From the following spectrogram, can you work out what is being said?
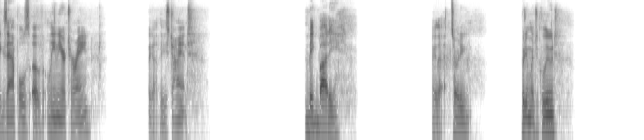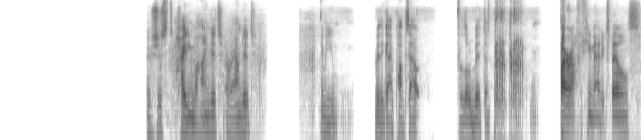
examples of linear terrain. We got these giant big body. Look at that. It's already pretty much glued. There's just hiding behind it, around it. Maybe you, maybe the guy pops out for a little bit to fire off a few magic spells.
